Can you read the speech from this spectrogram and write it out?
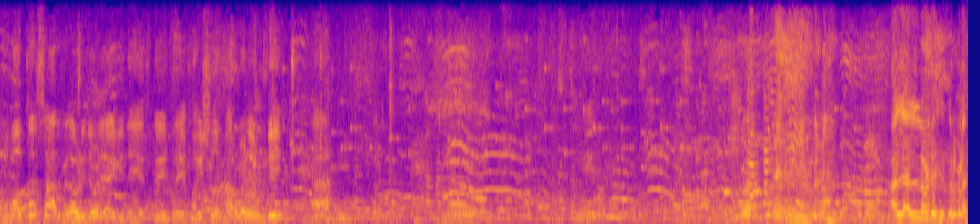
ಒಂಬತ್ತು ವರ್ಷ ಆದ್ಮೇಲೆ ಅವಳಿ ಜೋಡಿ ಆಗಿದೆ. ಸ್ನೇಹಿತರೆ, ಮೈಸೂರು ಮಾರ್ವಳಿ ಉಂಡಿ. ಆ? ಅಲ್ಲಿ ಅಲ್ಲಿ ನೋಡಿ ಗುರುಗಳೇ.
